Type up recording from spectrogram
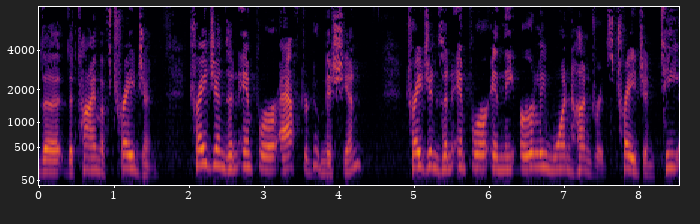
the, the time of Trajan. Trajan's an emperor after Domitian. Trajan's an emperor in the early 100s. Trajan, T-R-A-J-A-N.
